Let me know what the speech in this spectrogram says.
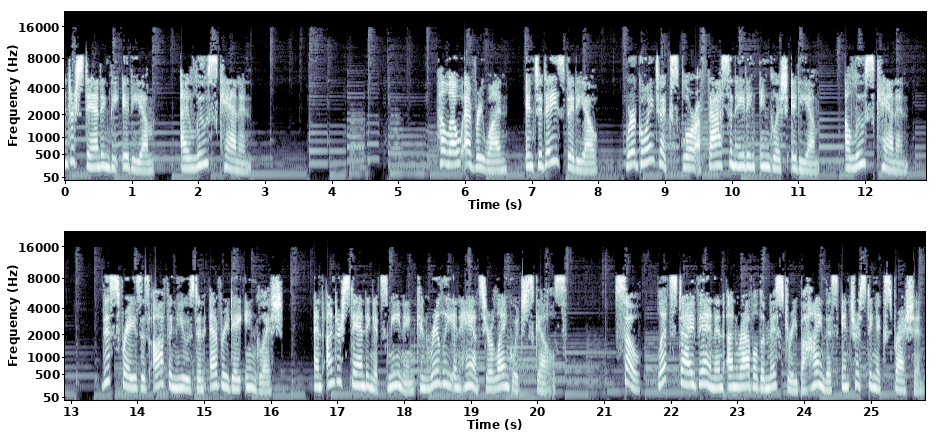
understanding the idiom, a loose cannon. Hello everyone, in today's video, we're going to explore a fascinating English idiom, a loose cannon. This phrase is often used in everyday English, and understanding its meaning can really enhance your language skills. So, let's dive in and unravel the mystery behind this interesting expression.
